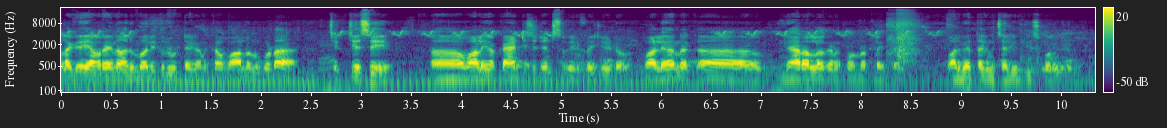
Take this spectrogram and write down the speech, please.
అలాగే ఎవరైనా అనుమానితులు ఉంటే కనుక వాళ్ళను కూడా చెక్ చేసి వాళ్ళ యొక్క యాంటీసిడెంట్స్ వెరిఫై చేయడం వాళ్ళు ఏమైనా నేరాల్లో కనుక ఉన్నట్లయితే వాళ్ళ మీద తగిన చర్యలు తీసుకోవడం జరుగుతుంది.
